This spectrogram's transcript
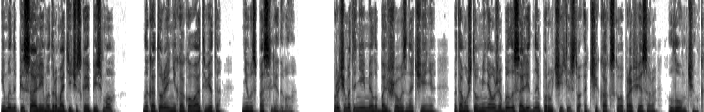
и мы написали ему драматическое письмо, на которое никакого ответа не воспоследовало. Впрочем, это не имело большого значения — потому что у меня уже было солидное поручительство от чикагского профессора Ломченко.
